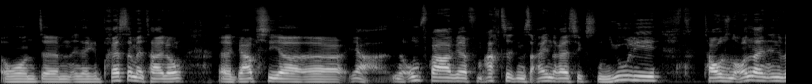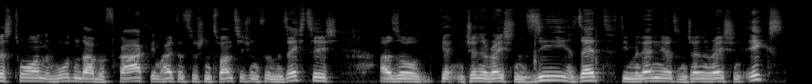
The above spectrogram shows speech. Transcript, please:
Und ähm, in der Pressemitteilung äh, gab es hier äh, ja, eine Umfrage vom 18. bis 31. Juli. 1000 Online-Investoren wurden da befragt im Alter zwischen 20 und 65, also Generation Z, Z, die Millennials und Generation X.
